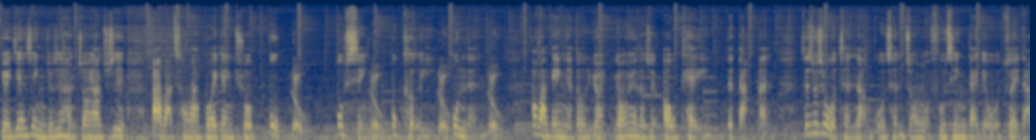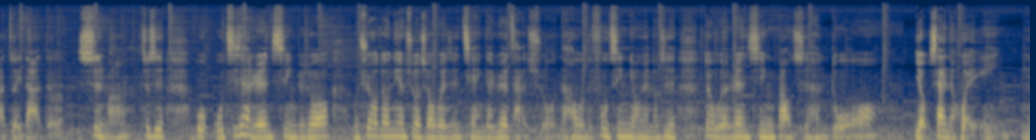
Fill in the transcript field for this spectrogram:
有一件事情就是很重要，就是爸爸从来不会跟你说不，不行，不可以，不能。爸爸给你的都永永远都是 OK 的答案，这就是我成长过程中我父亲带给我最大最大的事吗？就是我我其实很任性，比如说我去欧洲念书的时候，我也是前一个月才说，然后我的父亲永远都是对我的任性保持很多友善的回应，嗯，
